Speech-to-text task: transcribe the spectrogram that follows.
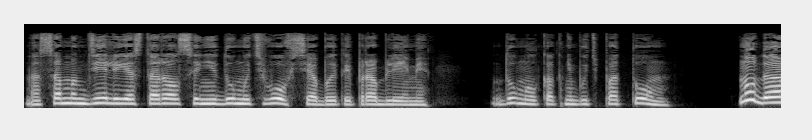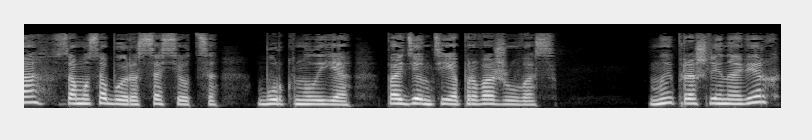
На самом деле я старался не думать вовсе об этой проблеме. Думал как-нибудь потом. «Ну да, само собой рассосется, буркнула я. Пойдемте, я провожу вас». Мы прошли наверх,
